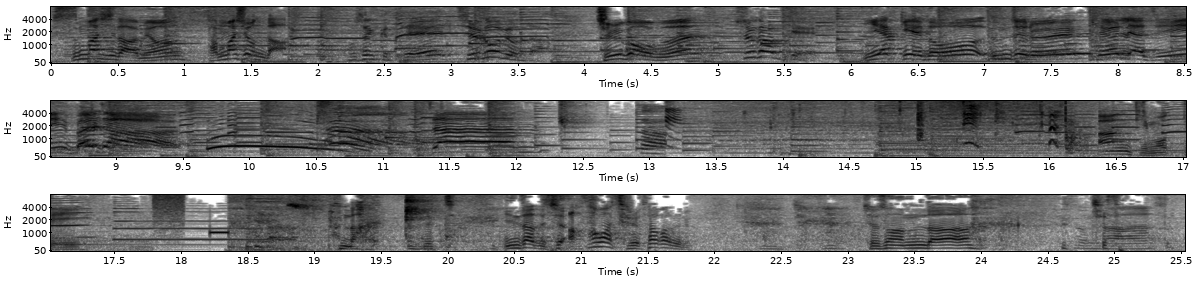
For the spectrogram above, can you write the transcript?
쓴맛이 나면 단맛이 온다. 고생 끝에 즐거움이 온다. 즐거움은 함께. 이 학기에도 음주를 게을리하지 말자. 자, 짠. 자. 앙기모띠. 나 인사드 아 사과드려 사과드려. 죄송합니다. 감사합니다.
